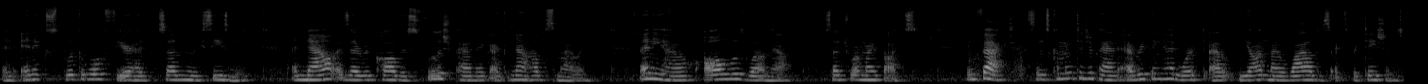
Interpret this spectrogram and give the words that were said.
an inexplicable fear had suddenly seized me, and now, as I recall this foolish panic, I could not help smiling. Anyhow, all was well now. Such were my thoughts. In fact, since coming to Japan, everything had worked out beyond my wildest expectations.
